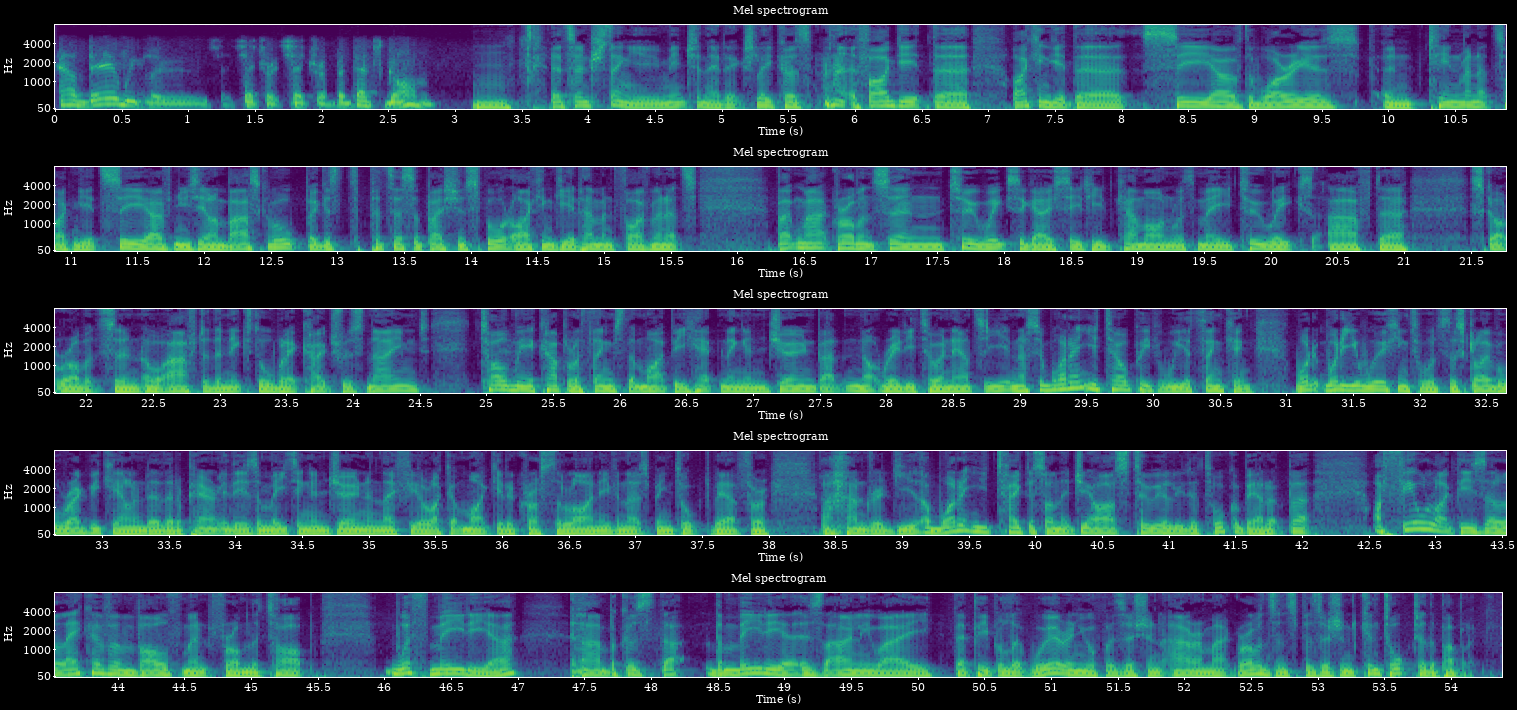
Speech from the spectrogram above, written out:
How dare we lose, etc., etc. But that's gone. Mm. It's interesting you mentioned that actually, because if I get the, I can get the CEO of the Warriors in 10 minutes, I can get CEO of New Zealand basketball, biggest participation sport, I can get him in five minutes. But Mark Robinson two weeks ago said he'd come on with me two weeks after Scott Robertson, or after the next All Black coach was named. Told me a couple of things that might be happening in June, but not ready to announce it yet. And I said, why don't you tell people what you're thinking? What What are you working towards? This global rugby calendar that apparently there's a meeting in June and they feel like it might get across the line, even though it's been talked about for a hundred years. Uh, why don't you take us on that? Oh, it's too early to talk about it. But I feel like there's a lack of involvement from the top with media. Um, because the the media is the only way that people that were in your position are in Mark Robinson's position can talk to the public.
